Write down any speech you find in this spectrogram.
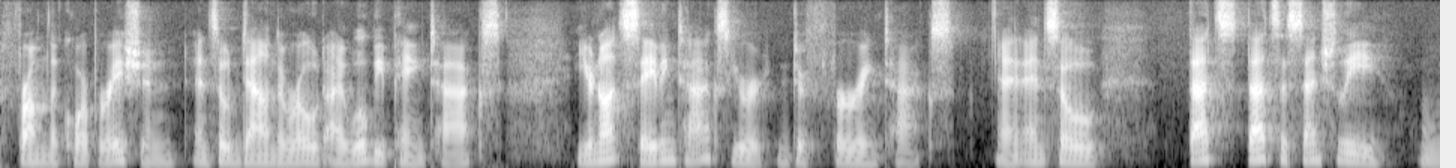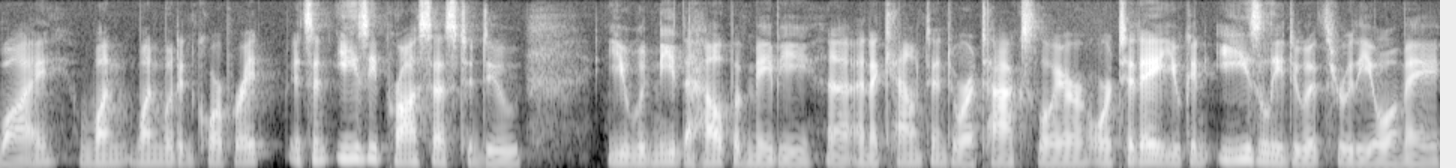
from the corporation. And so down the road, I will be paying tax you're not saving tax, you're deferring tax. And, and so that's that's essentially why one one would incorporate. It's an easy process to do. You would need the help of maybe uh, an accountant or a tax lawyer, or today you can easily do it through the OMA,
